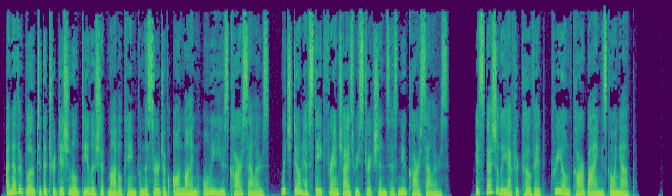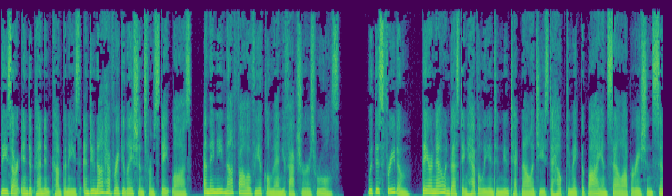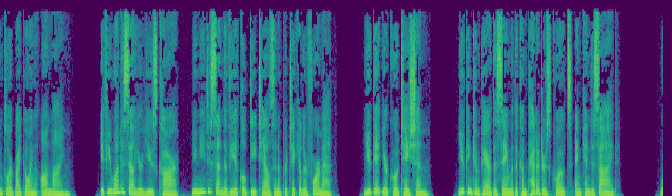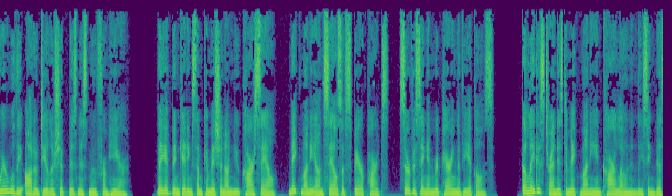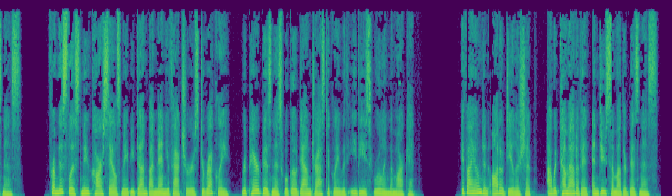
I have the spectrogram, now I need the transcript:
Another blow to the traditional dealership model came from the surge of online only used car sellers, which don't have state franchise restrictions as new car sellers. Especially after COVID, pre owned car buying is going up. These are independent companies and do not have regulations from state laws, and they need not follow vehicle manufacturers' rules. With this freedom, they are now investing heavily into new technologies to help to make the buy and sell operations simpler by going online. If you want to sell your used car, you need to send the vehicle details in a particular format. You get your quotation. You can compare the same with a competitor's quotes and can decide. Where will the auto dealership business move from here? They have been getting some commission on new car sale, make money on sales of spare parts, servicing and repairing the vehicles. The latest trend is to make money in car loan and leasing business. From this list, new car sales may be done by manufacturers directly, repair business will go down drastically with EVs ruling the market. If I owned an auto dealership, I would come out of it and do some other business.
